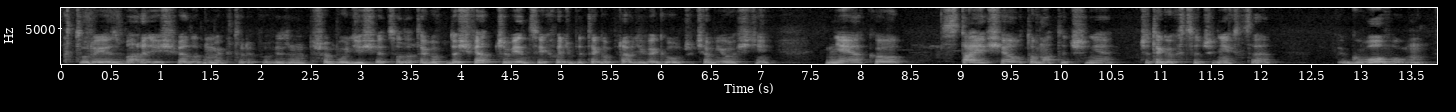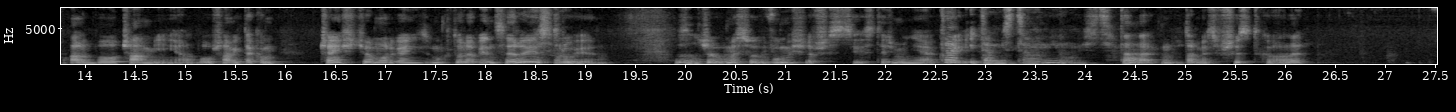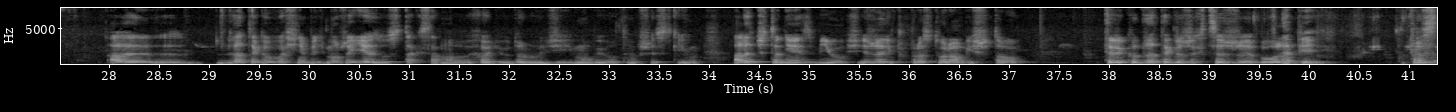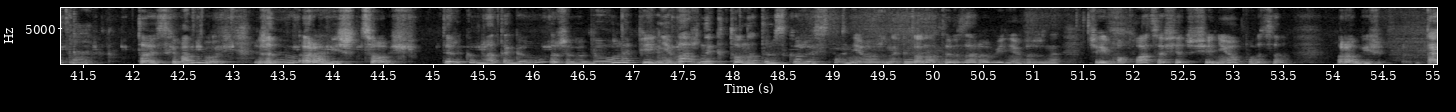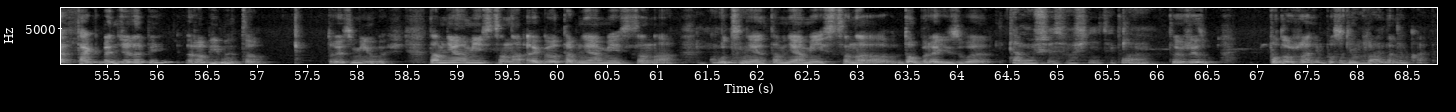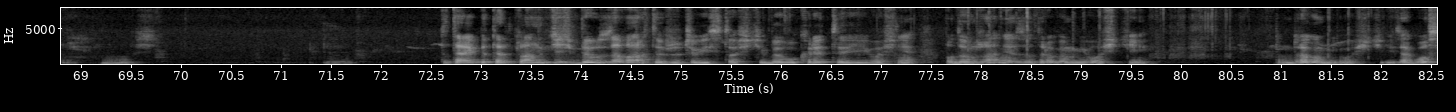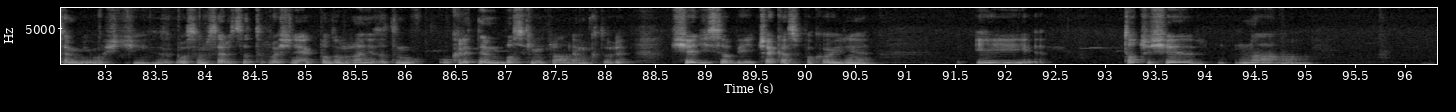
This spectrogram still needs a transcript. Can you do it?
który jest bardziej świadomy, który powiedzmy przebudzi się co do tego, doświadczy więcej choćby tego prawdziwego uczucia miłości, niejako staje się automatycznie, czy tego chce, czy nie chce, głową, albo oczami, albo uszami, taką częścią organizmu, która więcej rejestruje. To znaczy, umysł, w umyśle wszyscy jesteśmy niejako. tak, i tam jest cała miłość. Tak, no, tam jest wszystko, ale, ale dlatego właśnie być może Jezus tak samo wychodził do ludzi i mówił o tym wszystkim. Ale czy to nie jest miłość, jeżeli po prostu robisz to tylko dlatego, że chcesz, żeby było lepiej? Po prostu. No tak. To jest chyba miłość, że No robisz coś tylko dlatego, żeby było lepiej. Nieważne kto na tym skorzysta, nieważne kto na tym zarobi, nieważne czy opłaca się, czy się nie opłaca. Robisz, tak, tak będzie lepiej, robimy to. To jest miłość. Tam nie ma miejsca na ego, tam nie ma miejsca na kłótnie, tam nie ma miejsca na dobre i złe. Tam już jest właśnie takie Tak, to już jest podążanie boskim podążanie, planem. Dokładnie. No. Mm. To tak jakby ten plan gdzieś był zawarty w rzeczywistości, był ukryty i właśnie podążanie za drogą miłości tą drogą miłości, za głosem miłości, za głosem serca, to właśnie jak podążanie za tym ukrytym boskim planem, który siedzi sobie i czeka spokojnie i toczy się na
